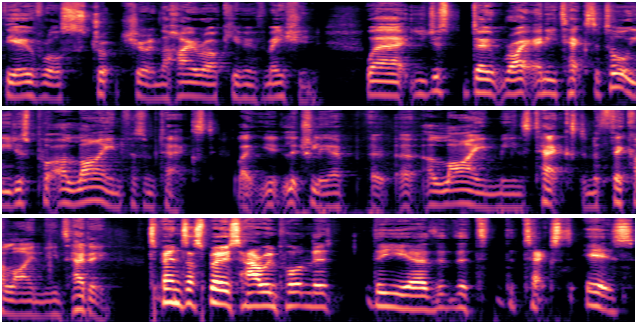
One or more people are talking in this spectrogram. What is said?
the overall structure and the hierarchy of information, where you just don't write any text at all. You just put a line for some text, like you, literally a, a a line means text and a thicker line means heading. Depends, I suppose, how important the the uh, the, the, the text is.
